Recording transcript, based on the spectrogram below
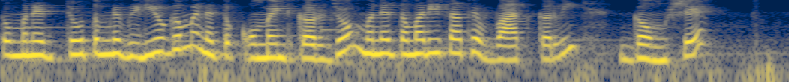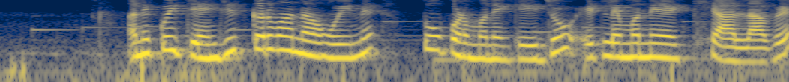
તો મને જો તમને વીડિયો ગમે ને તો કોમેન્ટ કરજો. મને તમારી સાથે વાત કરવી ગમશે. અને કોઈ ચેન્જીસ કરવાના હોય ને તો પણ મને કહેજો. એટલે મને ખ્યાલ આવે.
